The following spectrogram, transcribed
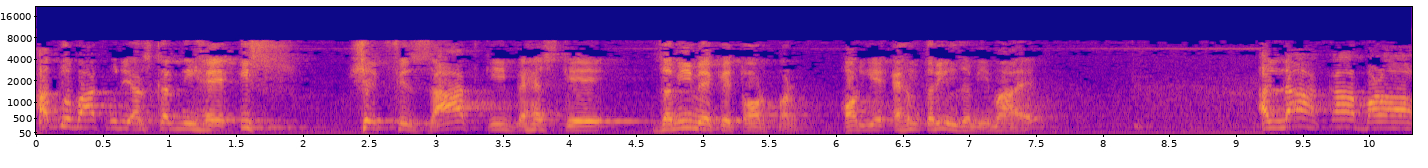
اب جو بات مجھے ارض کرنی ہے، اس شرک فی ذات کی بحث کے زمیمے کے طور پر، اور یہ اہم ترین زمیمہ ہے۔ اللہ کا بڑا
